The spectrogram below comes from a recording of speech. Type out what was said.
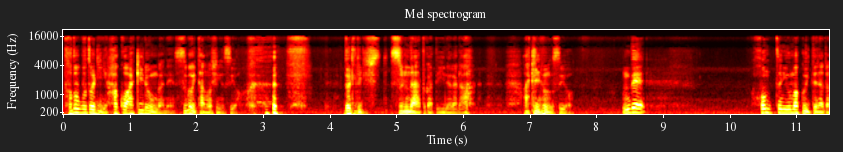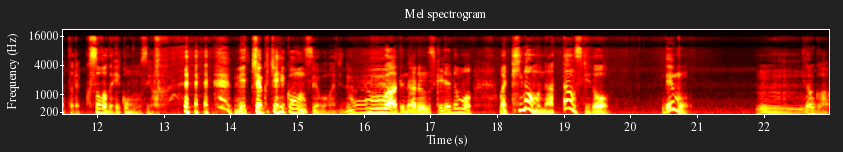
届く時に箱開けるんがね、すごい楽しいんですよ。ドキドキするなとかって言いながら開けるんですよ。で、本当にうまくいってなかったらクソほど凹むんですよ。めちゃくちゃ凹むんですよ、マジで。うーわーってなるんですけれども、まあ、昨日もなったんですけど、でも、うーん、なんか、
